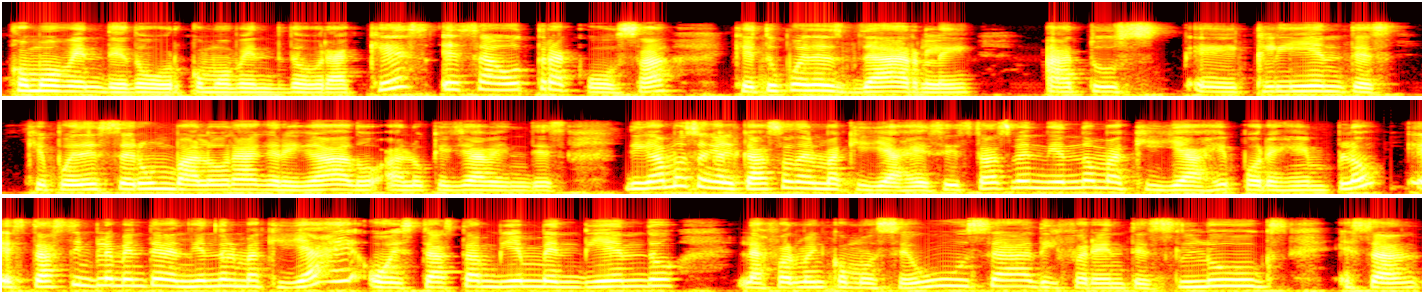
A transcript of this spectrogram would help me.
Como vendedor, como vendedora, ¿qué es esa otra cosa que tú puedes darle a tus eh, clientes que puede ser un valor agregado a lo que ya vendes. Digamos en el caso del maquillaje, si estás vendiendo maquillaje, por ejemplo, ¿estás simplemente vendiendo el maquillaje o estás también vendiendo la forma en cómo se usa, diferentes looks, están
